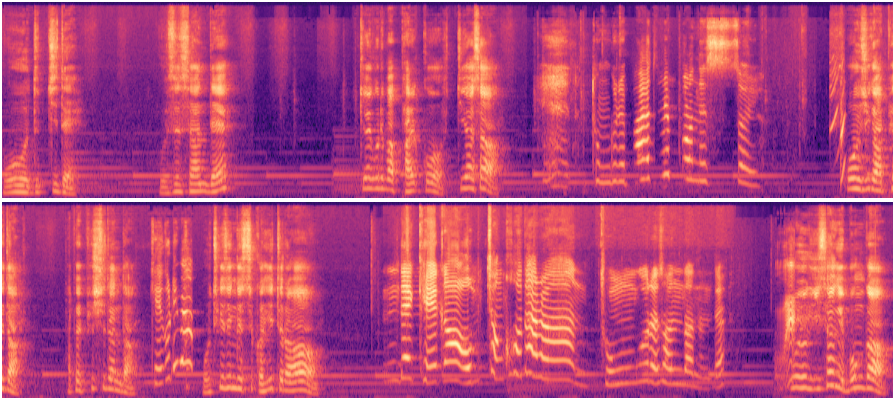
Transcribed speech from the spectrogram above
오 늪지대 으스스한데? 깨구리밥 밟고 뛰어서 동굴에 빠질 뻔했어요. 오 저기 앞에다 앞에 표시된다 개구리밥. 어떻게 생겼을까 히드라 어 근데 걔가 엄청 커다란 동굴에 산다는데 여기 이상해 뭔가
